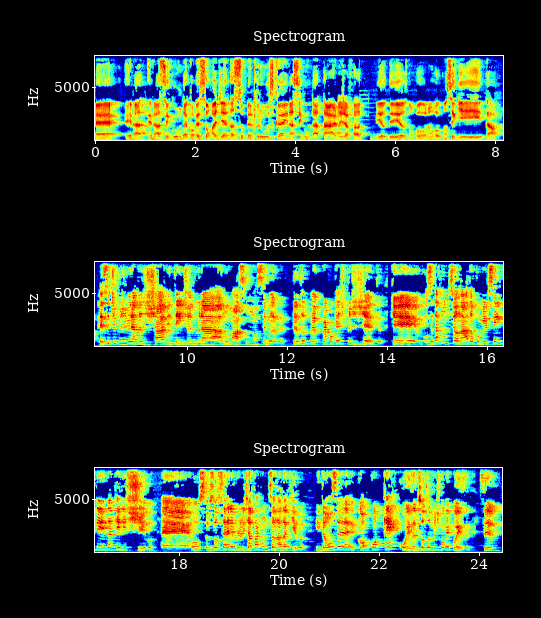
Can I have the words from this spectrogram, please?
É, e na, e na segunda começou uma dieta super brusca e na segunda à tarde já fala, meu Deus, não vou, não vou conseguir e tal. Esse tipo de virada de chave tende a durar no máximo uma semana. Tanto é, para qualquer tipo de dieta. Porque você tá condicionado a comer sempre naquele estilo. É, o, o seu cérebro ele já tá condicionado àquilo. Então você. Qualquer coisa, absolutamente qualquer coisa. Você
